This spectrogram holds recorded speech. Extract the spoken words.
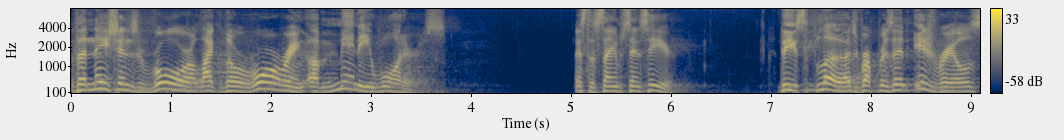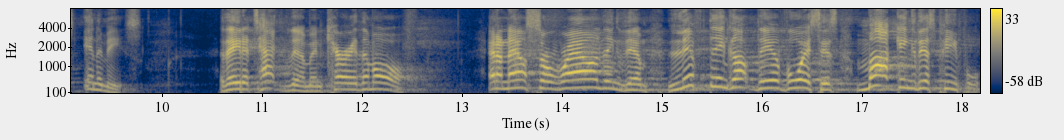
The nations roar like the roaring of many waters. It's the same sense here. These floods represent Israel's enemies. They'd attack them and carry them off, and are now surrounding them, lifting up their voices, mocking this people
